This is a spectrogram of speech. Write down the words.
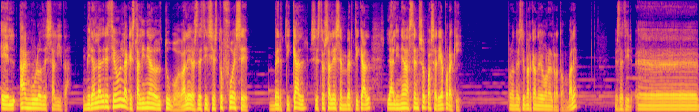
el ángulo de salida. Mirad la dirección en la que está alineado el tubo, ¿vale? Es decir, si esto fuese vertical, si esto saliese en vertical, la línea de ascenso pasaría por aquí. Por donde estoy marcando yo con el ratón, ¿vale? Es decir, eh,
